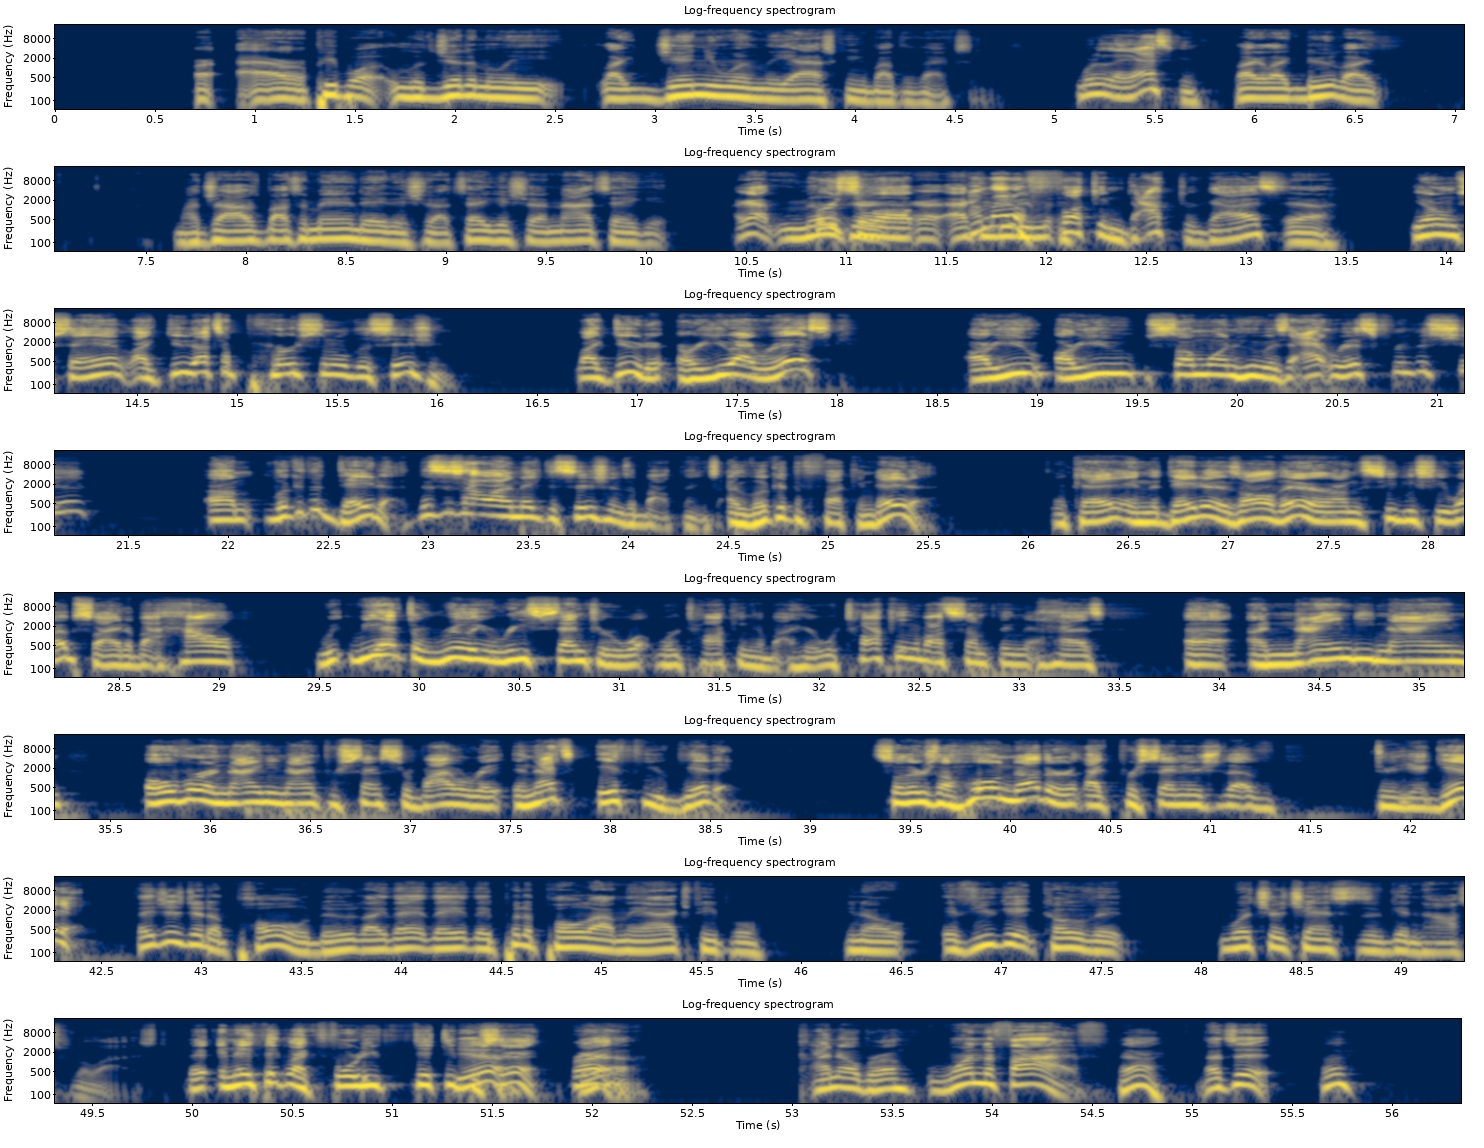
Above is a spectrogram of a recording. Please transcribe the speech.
are are people legitimately like genuinely asking about the vaccine. What are they asking? Like, like, dude, like, my job's about to mandate it. Should I take it? Should I not take it? I got military. First of all, I- I I'm not a fucking doctor, guys. Yeah, You know what I'm saying? Like, dude, that's a personal decision. Like, dude, are you at risk? Are you are you someone who is at risk for this shit? Um, look at the data. This is how I make decisions about things. I look at the fucking data. Okay. And the data is all there on the CDC website about how we, we have to really recenter what we're talking about here. We're talking about something that has uh, a 99, over a 99% survival rate. And that's if you get it. So there's a whole nother like percentage of do you get it? they just did a poll, dude. Like they they they put a poll out and they asked people, you know, if you get COVID, what's your chances of getting hospitalized? And they think like 40, 50%. right. Yeah. I know, bro. One to five. Yeah. That's it.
